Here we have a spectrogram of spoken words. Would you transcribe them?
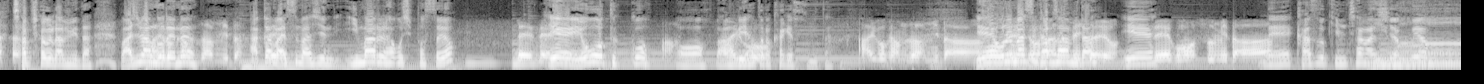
자평을 합니다. 마지막 노래는, 감사합니다. 아까 네. 말씀하신 이 말을 하고 싶었어요? 네네. 예, 요거 듣고, 아, 어, 마무리하도록. 하겠습니다. 아이고 감사합니다. 예, 오늘 말씀 좋은 하루 감사합니다. 예. 네, 고맙습니다. 네, 가수 김창완 씨였고요.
